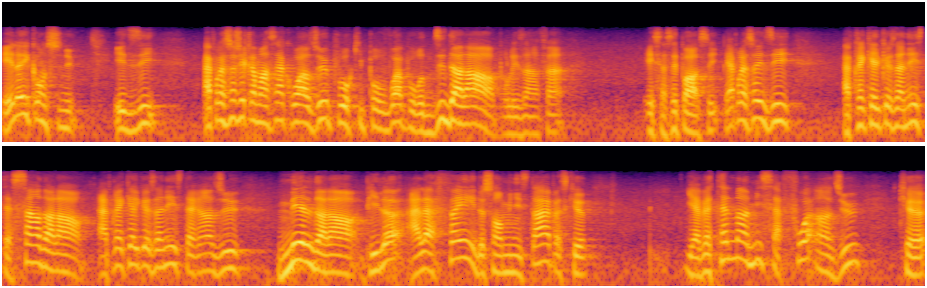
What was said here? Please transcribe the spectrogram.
Et là, il continue. Il dit, après ça, j'ai commencé à croire Dieu pour qu'il pourvoie pour 10 dollars pour les enfants. Et ça s'est passé. Puis après ça, il dit, après quelques années, c'était 100 dollars. Après quelques années, c'était rendu 1000 dollars. Puis là, à la fin de son ministère, parce qu'il avait tellement mis sa foi en Dieu que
